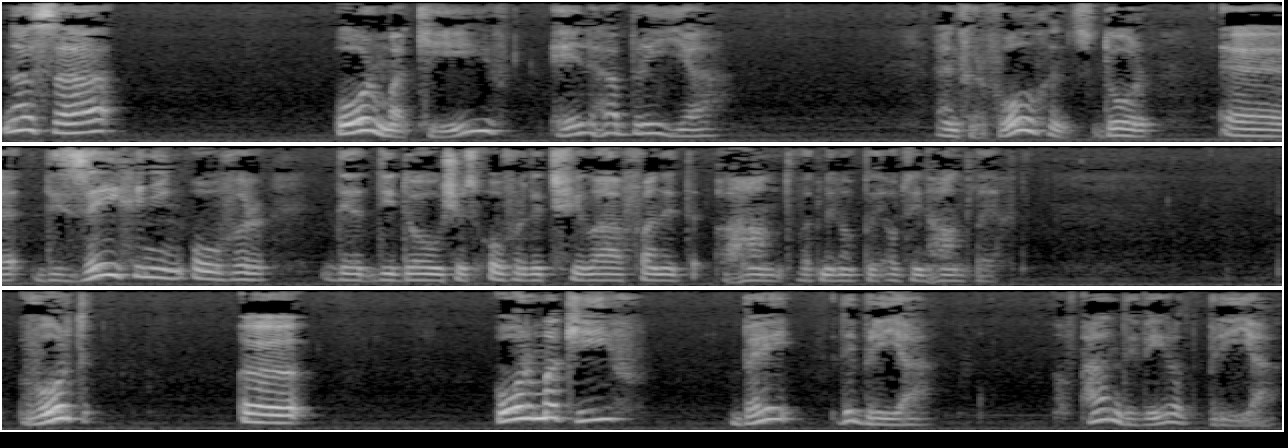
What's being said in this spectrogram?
nasa or makiv el habriya en vervolgens door uh, de zegening over de, die doosjes, over de tfila van het hand, wat men op, zijn hand legt, wordt uh, oormakief bij de Bria, of aan de wereld Bria.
